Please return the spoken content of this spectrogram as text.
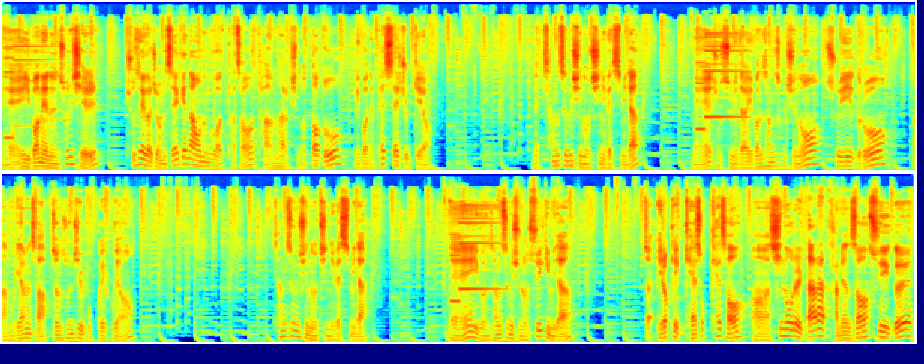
네, 이번에는 손실. 추세가 좀 세게 나오는 것 같아서 다음 하락 신호 떠도 이번에 패스해 줄게요. 네, 상승 신호 진입했습니다. 네, 좋습니다. 이번 상승 신호 수익으로 마무리하면서 앞전 손실 복구했고요. 상승 신호 진입했습니다. 네, 이번 상승 신호 수익입니다. 자, 이렇게 계속해서 어, 신호를 따라가면서 수익을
